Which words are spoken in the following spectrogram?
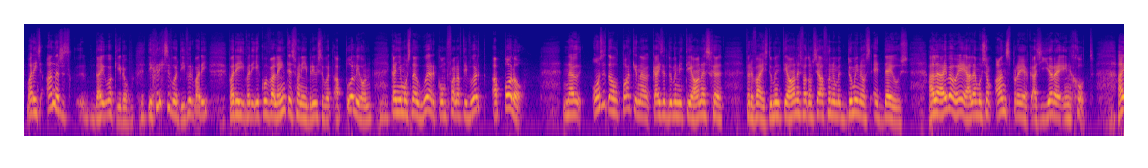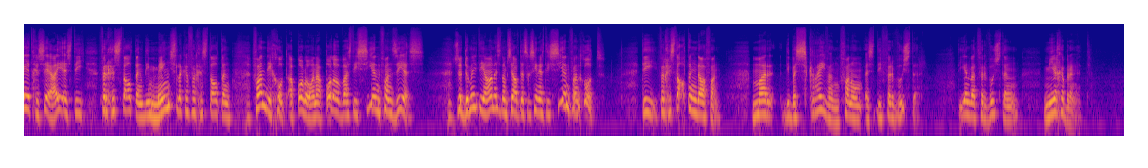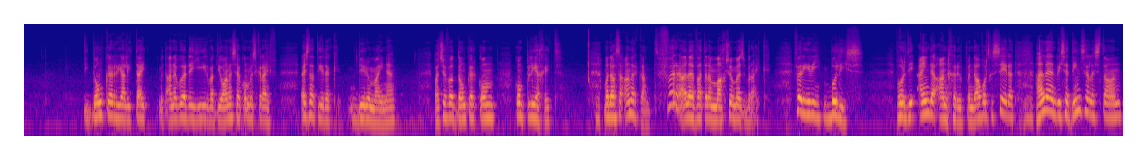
Maar iets anders is dui ook hierop. Die Griekse woord hiervoor wat die wat die wat die ekwivalent is van die Hebreëse woord Apollyon, kan jy mos nou hoor kom vanaf die woord Apollo. Nou ons het al 'n paar keer nou keiser Domitianus ge verwys. Domitianus wat homself genoem het Dominus et Deus. Hulle hy wou hê hulle moes hom aanspreek as Here en God. Hy het gesê hy is die vergestalting, die menslike vergestalting van die god Apollo en Apollo was die seun van Zeus. So Domitianus het homself dus gesien as die seun van God. Die vergestalting daarvan. Maar die beskrywing van hom is die verwoester. Die een wat verwoesting meegebring het die donker realiteit met ander woorde hier wat Johannes sou kon beskryf is natuurlik die Romeine wat soveel donker kom kom pleeg het. Maar daar's 'n ander kant vir hulle wat hulle mag so misbruik. Vir hierdie bullies word die einde aangeroep en daar word gesê dat hulle in wie se diens hulle staan,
